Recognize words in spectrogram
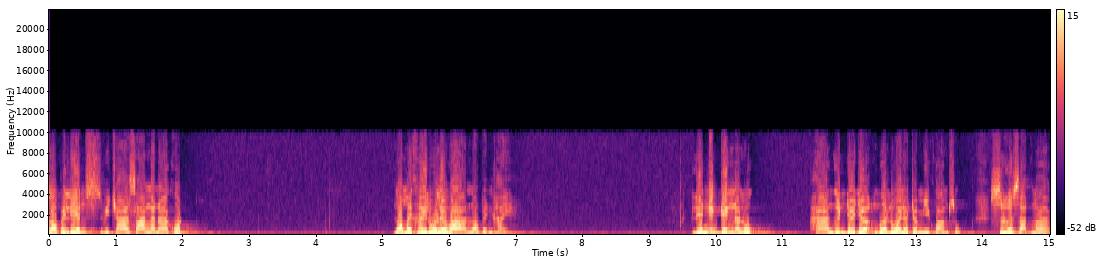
เราไปเรียนวิชาสร้างอนาคต เราไม่เคยรู้เลยว่าเราเป็นใคร เรียนเก่งๆนะลูก หาเงินเยอะ ๆ เมื่อรวยแล้วจะมีความสุข ซื่อสัตย์มาก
